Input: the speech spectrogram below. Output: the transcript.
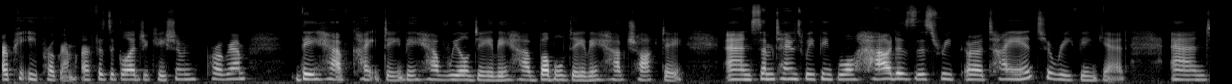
our PE program, our physical education program. They have kite day, they have wheel day, they have bubble day, they have chalk day. And sometimes we think, well, how does this re- uh, tie into Rethink Ed? And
